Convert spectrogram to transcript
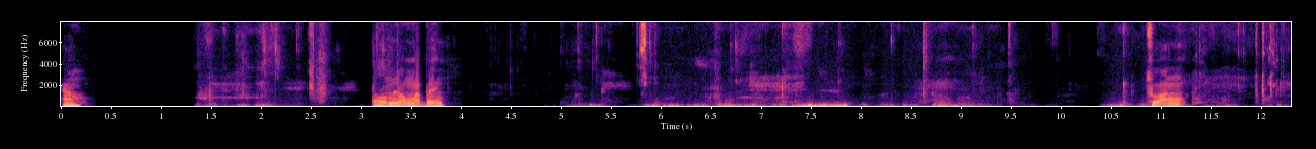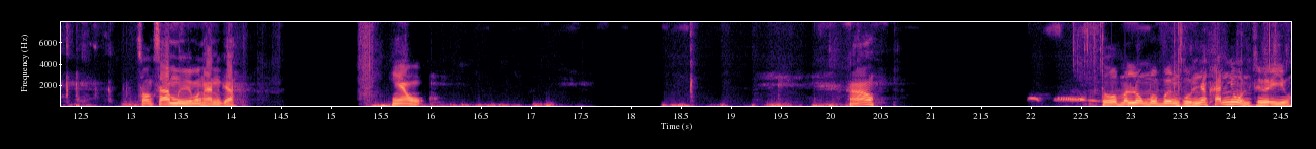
เอา มลงมาเบิงช่วงสองสามมือบางหันกะแห้วเอาโตมันลงมาเบิงฝุ่นยังคันโยนเฉยอยู่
